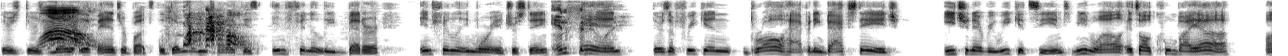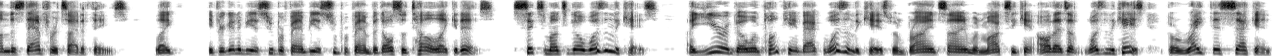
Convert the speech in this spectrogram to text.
There's there's wow. no if, ands, or buts. The WWE wow. product is infinitely better, infinitely more interesting. Infinitely. And there's a freaking brawl happening backstage each and every week, it seems. Meanwhile, it's all kumbaya on the Stamford side of things. Like, if you're going to be a super fan, be a super fan, but also tell it like it is. Six months ago wasn't the case. A year ago, when Punk came back, wasn't the case. When Bryan signed, when Moxley came, all that stuff wasn't the case. But right this second,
